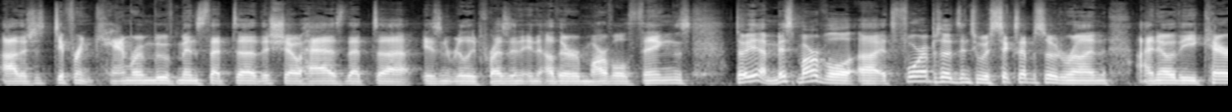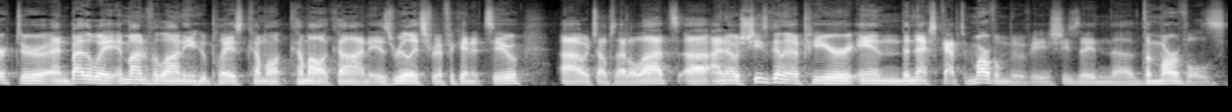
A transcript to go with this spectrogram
Uh, there's just different camera movements that uh, this show has that uh, isn't really present in other Marvel things. So yeah, Miss Marvel. Uh, it's four episodes into a six episode run. I know the character, and by the way, Iman Vellani, who plays Kamal- Kamala Khan, is really terrific in it too, uh, which helps out a lot. Uh, I know she's going to appear in the next Captain Marvel movie. She's in the Marvels.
